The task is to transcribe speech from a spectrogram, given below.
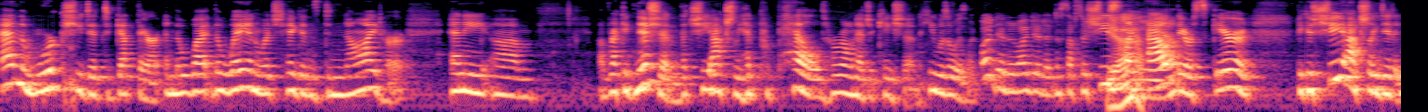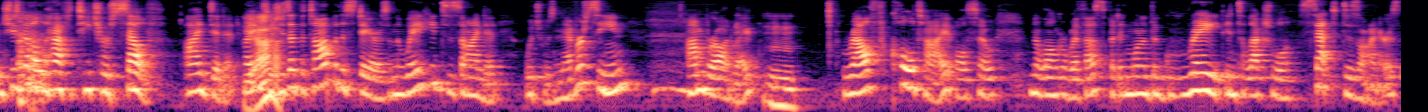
And the work she did to get there, and the way the way in which Higgins denied her any um, recognition that she actually had propelled her own education. He was always like, "I did it, I did it," and stuff. So she's Yeah. like out there scared because she actually did it, and she's gonna have to teach herself. I did it, right? Yeah. So she's at the top of the stairs, and the way he designed it, which was never seen on Broadway. Ralph Koltai, also no longer with us, but in one of the great intellectual set designers,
